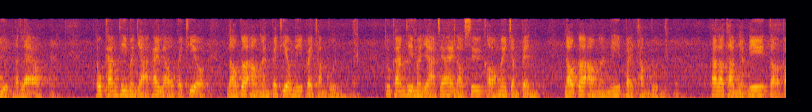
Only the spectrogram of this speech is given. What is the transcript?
หยุดมันแล้ว ทุกครั้งที่มันอยากให้เราไปเที่ยว เราก็เอาเงินไปเที่ยวนี้ไปทำบุญ ทุกครั้งที่มันอยากจะให้เราซื้อของไม่จำเป็น เราก็เอาเงินนี้ไปทำบุญ ถ้าเราทำอย่างนี้ต่อไป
